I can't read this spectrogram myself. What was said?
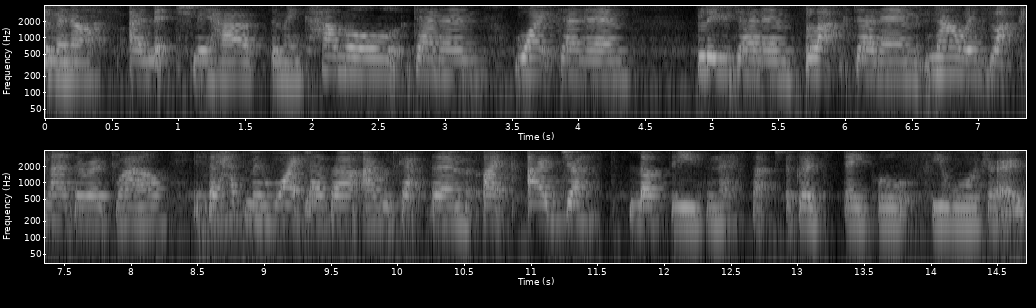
them enough. I literally have them in camel, denim, white denim, blue denim, black denim, now in black leather as well. If they had them in white leather, I would get them. Like, I just love these and they're such a good staple for your wardrobe.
